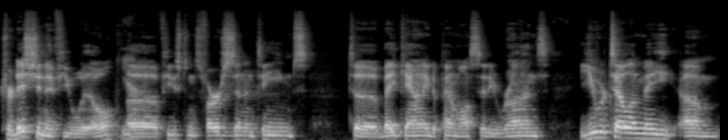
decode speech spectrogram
tradition, if you will, Yeah. of Houston's first sending teams to Bay County to Panama City runs. You were telling me, um,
